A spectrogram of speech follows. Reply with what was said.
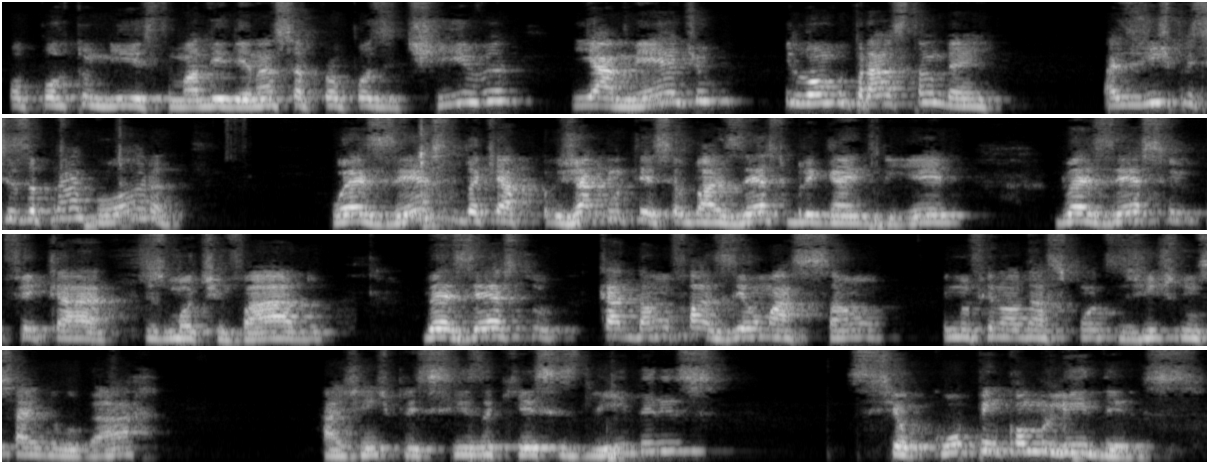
oportunista, uma liderança propositiva e a médio e longo prazo também. Mas a gente precisa para agora. O exército daqui a já aconteceu do exército brigar entre ele, do exército ficar desmotivado, do exército cada um fazer uma ação e no final das contas a gente não sai do lugar a gente precisa que esses líderes se ocupem como líderes.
